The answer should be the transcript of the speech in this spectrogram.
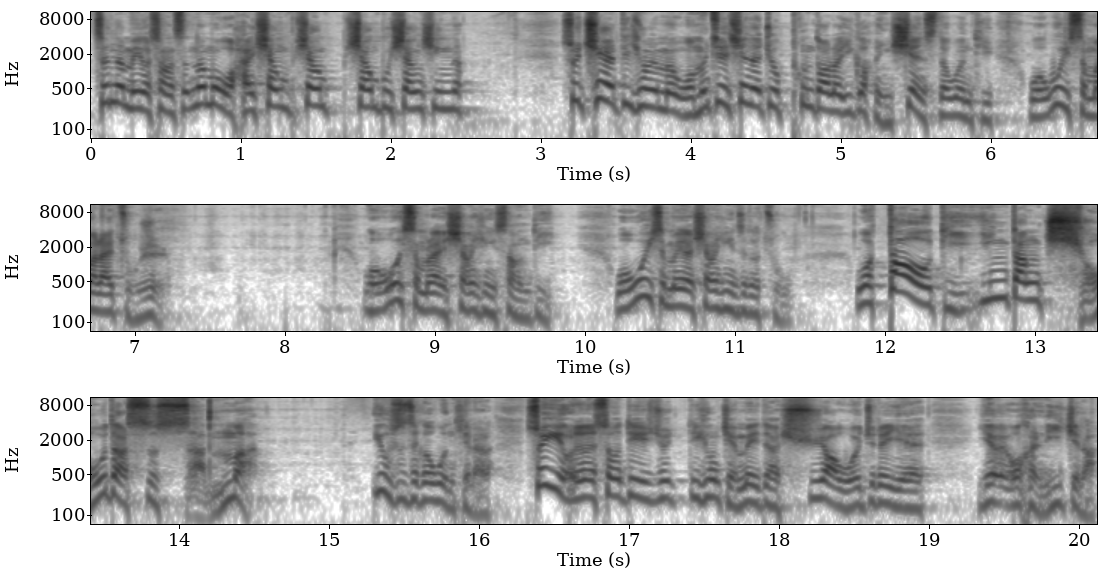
真的没有上市。那么我还相相相不相信呢？所以，亲爱的弟兄们，我们这现在就碰到了一个很现实的问题：我为什么来主日？我为什么来相信上帝？我为什么要相信这个主？我到底应当求的是什么？又是这个问题来了。所以有的时候弟兄弟兄姐妹的需要，我觉得也也我很理解了。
